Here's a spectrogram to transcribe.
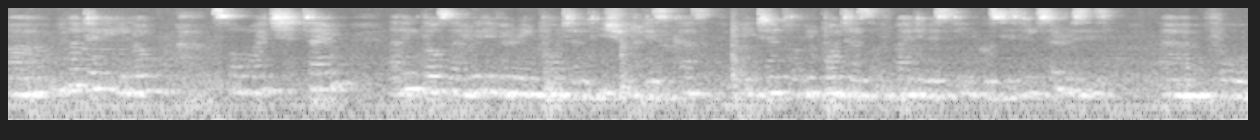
uh, without taking you know, so much time, I think those are really very important issues to discuss in terms of importance of biodiversity ecosystem services uh, for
